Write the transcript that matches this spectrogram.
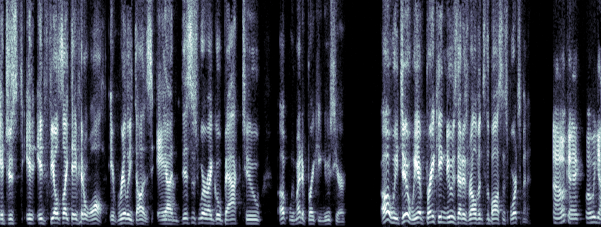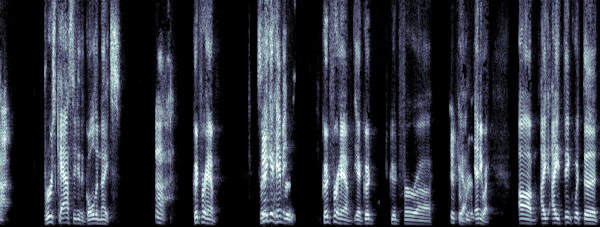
It just it, it feels like they've hit a wall. It really does. And yeah. this is where I go back to oh, we might have breaking news here. Oh, we do. We have breaking news that is relevant to the Boston Sports Minute. Oh, okay. What we got? Bruce Cassidy, the Golden Knights. Ugh. Good for him. So good they get him. Bruce. Good for him. Yeah, good good for uh good for yeah. Anyway, um, I I think with the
